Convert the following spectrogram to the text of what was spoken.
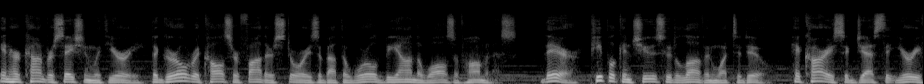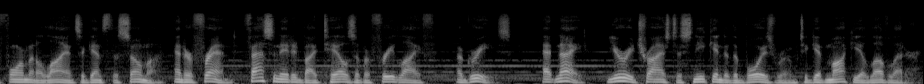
In her conversation with Yuri, the girl recalls her father's stories about the world beyond the walls of Hominis. There, people can choose who to love and what to do. Hikari suggests that Yuri form an alliance against the Soma, and her friend, fascinated by tales of a free life, agrees. At night, Yuri tries to sneak into the boys' room to give Maki a love letter.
